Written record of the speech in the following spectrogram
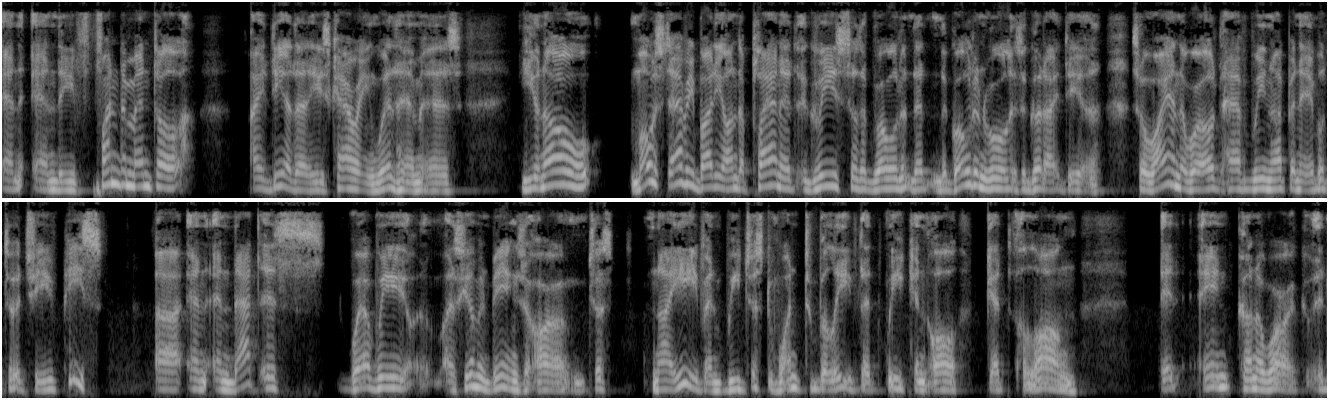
and and the fundamental idea that he's carrying with him is, you know, most everybody on the planet agrees to the golden, that the golden rule is a good idea. So why in the world have we not been able to achieve peace? Uh, and and that is where we, as human beings, are just naive, and we just want to believe that we can all get along. It ain't gonna work. It,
